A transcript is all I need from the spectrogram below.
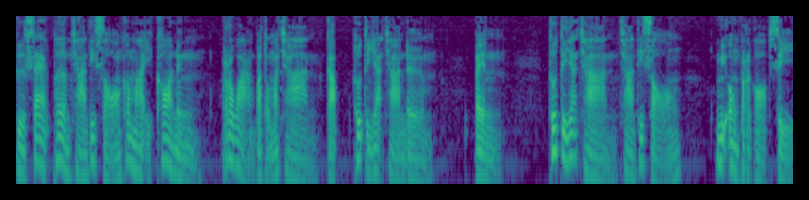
คือแทรกเพิ่มฌานที่สองเข้ามาอีกข้อหนึ่ง ระหว่างปฐมฌานกับทุติยฌานเดิม เป็น ทุติยฌานฌานที่สองมีองค์ประกอบสี่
